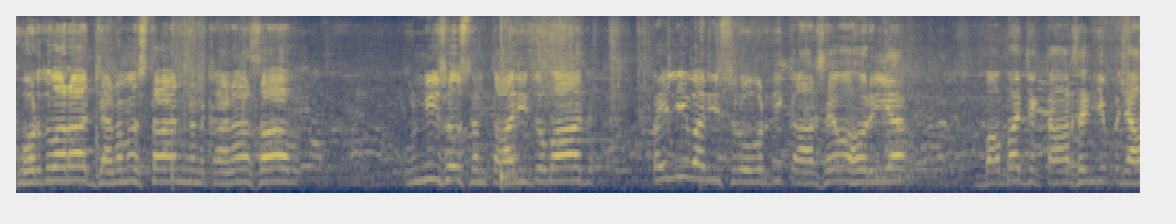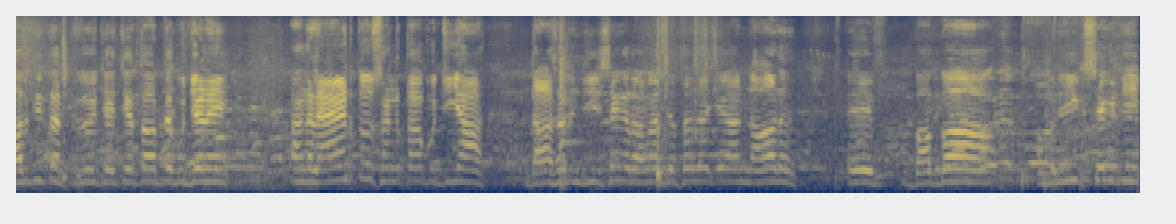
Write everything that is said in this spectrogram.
ਗੁਰਦੁਆਰਾ ਜਨਮ ਸਥਾਨ ਨਨਕਾਣਾ ਸਾਹਿਬ 1947 ਤੋਂ ਬਾਅਦ ਪਹਿਲੀ ਵਾਰੀ ਸਰੋਵਰ ਦੀ ਕਾਰ ਸੇਵਾ ਹੋ ਰਹੀ ਹੈ। ਬਾਬਾ ਜਗਤਾਰ ਸਿੰਘ ਜੀ ਪੰਜਾਬ ਦੀ ਧਰਤੀ ਤੋਂ ਚੇਚੇ ਤੌਰ ਤੇ ਪੁੱਜੇ ਨੇ। ਇੰਗਲੈਂਡ ਤੋਂ ਸੰਗਤਾਂ ਪੁੱਜੀਆਂ। ਦਾਸ ਰਣਜੀਤ ਸਿੰਘ ਰਾਣਾ ਜਥਾ ਲੈ ਕੇ ਆ ਨਾਲ। ਇਹ ਬਾਬਾ ਅਮਰੀਕ ਸਿੰਘ ਜੀ,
